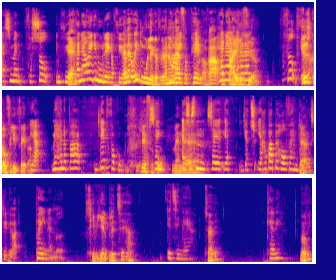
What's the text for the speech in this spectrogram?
er simpelthen for sød en fyr. Ja. Han er jo ikke en ulækker fyr. Han er jo ikke en ulækker fyr, han er jo Nej. alt for pæn og rar han og er, dejlig han er fyr. en fed fyr. Elsker jo Philip Faber. Ja, men han er bare lidt for god en fyr. Lidt for Så, god, men, altså øh, sådan, så jeg, jeg, jeg, jeg, har bare behov for, at han bliver Ja. ja. menneskeliggjort. På en eller anden måde. Skal vi hjælpe lidt til her? Det tænker jeg. Tør vi? Kan vi? Må vi?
